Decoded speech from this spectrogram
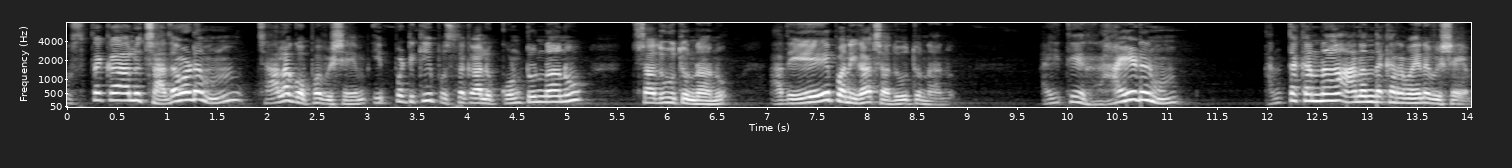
పుస్తకాలు చదవడం చాలా గొప్ప విషయం. ఇప్పటికీ పుస్తకాలు కొంటున్నాను చదువుతున్నాను. అదే పనిగా చదువుతున్నాను. అయితే రాయడం అంతకన్నా ఆనందకరమైన విషయం.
